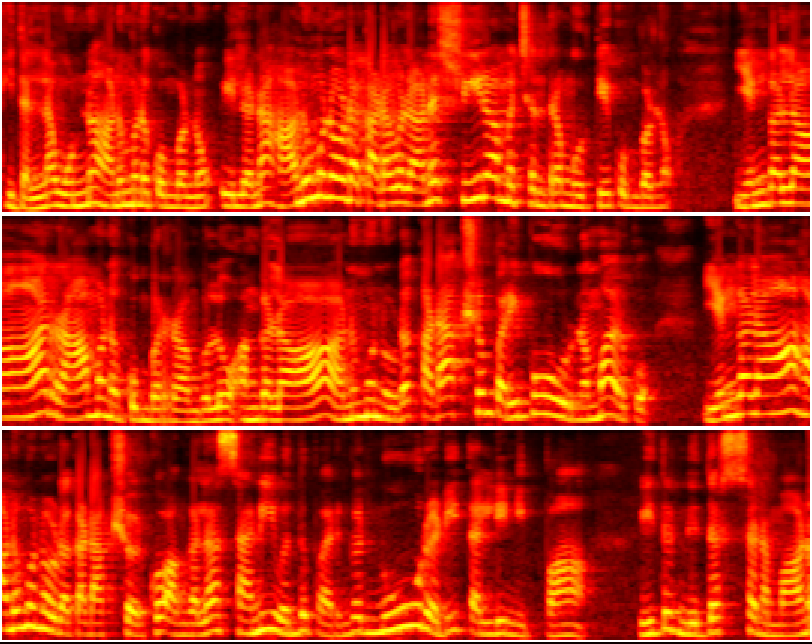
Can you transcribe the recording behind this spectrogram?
இதெல்லாம் ஒன்று ஹனுமனை கும்பிடணும். இல்லைன்னா ஹனுமனோட கடவுளான ஸ்ரீராமச்சந்திரமூர்த்தியை கும்பிடணும். எங்கெல்லாம் ராமனை கும்பிட்றாங்களோ அங்கெல்லாம் ஹனுமனோட கடாட்சம் பரிபூர்ணமாக இருக்கும். எங்கெல்லாம் ஹனுமனோட கடாட்சம் இருக்கோ அங்கெல்லாம் சனி வந்து பாருங்கள் நூறடி தள்ளி நிற்பான் இது நிதர்சனமான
